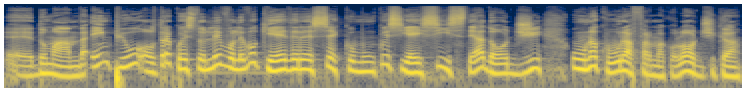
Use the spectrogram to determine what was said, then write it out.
eh, domanda e in più, oltre a questo, le volevo chiedere se comunque sia esiste ad oggi una cura farmacologica.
